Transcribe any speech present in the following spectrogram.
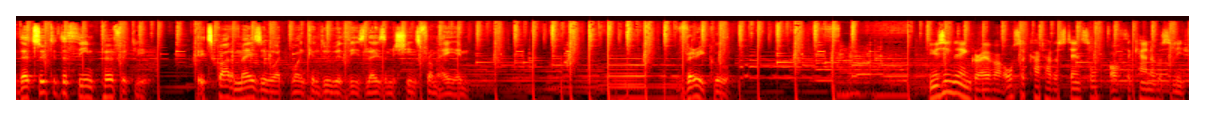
that suited the theme perfectly. It's quite amazing what one can do with these laser machines from AM. Very cool. Using the engraver, I also cut out a stencil of the cannabis leaf,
